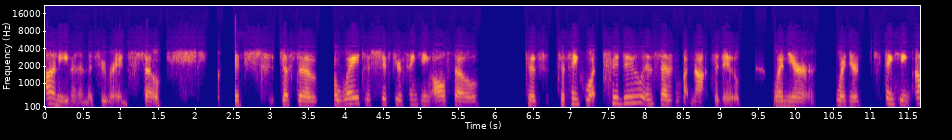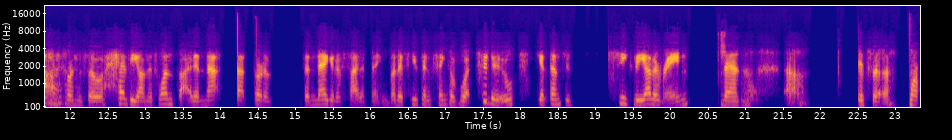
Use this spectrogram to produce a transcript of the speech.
uneven in the two reins. So it's just a, a way to shift your thinking also to to think what to do instead of what not to do when you're when you're thinking, oh, this is so heavy on this one side, and that that's sort of the negative side of things. But if you can think of what to do, get them to seek the other rein, then um, it's a more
